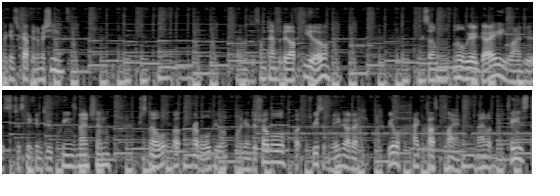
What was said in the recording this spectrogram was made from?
making scrap into machines. Sounds sometimes a bit off key though. Like some little weird guy, he wanted to, to sneak into Queen's mansion, smell well, rebels, we don't want to get into trouble, but recently got a real high-class client, a man with taste,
